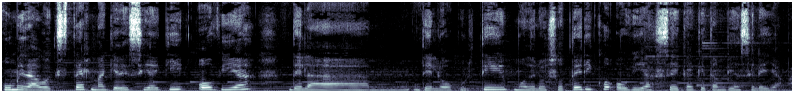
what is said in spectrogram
húmeda o externa que decía aquí o vía de la, mm, del ocultismo, de lo esotérico o vía seca que también se le llama.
